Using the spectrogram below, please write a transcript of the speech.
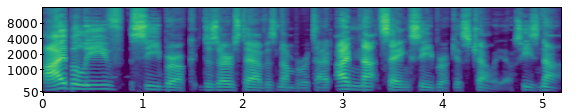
I believe Seabrook deserves to have his number retired. I'm not saying Seabrook is Chelios. He's not.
